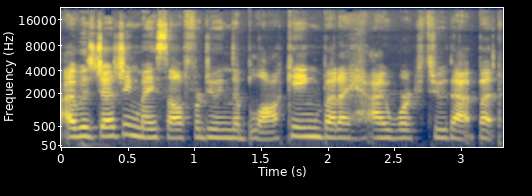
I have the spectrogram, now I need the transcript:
I was judging myself for doing the blocking, but I I worked through that, but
